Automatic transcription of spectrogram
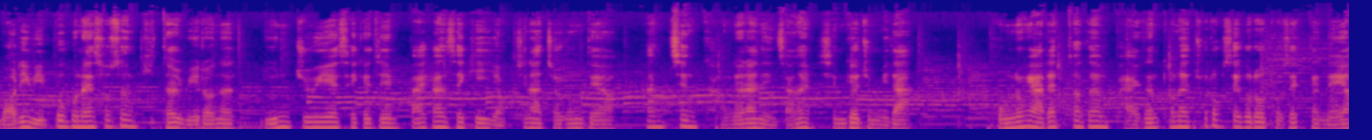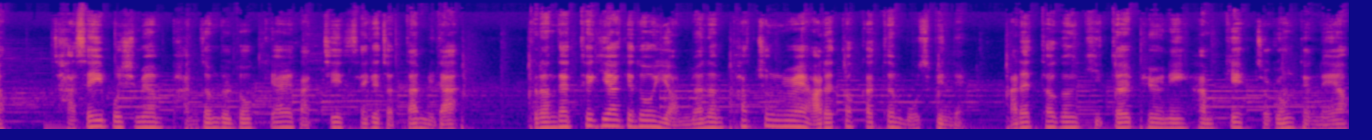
머리 윗부분의 솟은 깃털 위로는 눈 주위에 새겨진 빨간색이 역시나 적용되어 한층 강렬한 인상을 심겨줍니다. 공룡의 아래턱은 밝은 톤의 초록색으로 도색됐네요. 자세히 보시면 반점들도 깨알같이 새겨졌답니다. 그런데 특이하게도 옆면은 파충류의 아래턱 같은 모습인데 아래턱은 깃털 표현이 함께 적용됐네요.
